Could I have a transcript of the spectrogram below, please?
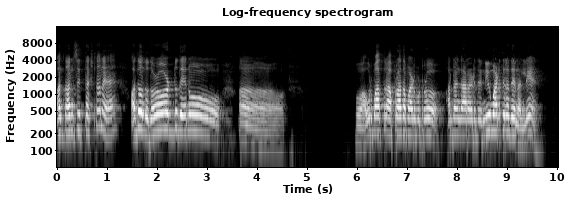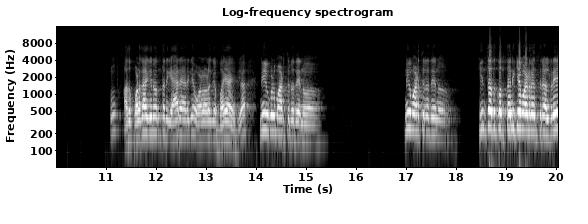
ಅಂತ ಅನಿಸಿದ ತಕ್ಷಣವೇ ಅದೊಂದು ದೊಡ್ಡದೇನೋ ಅವ್ರು ಮಾತ್ರ ಅಪರಾಧ ಮಾಡಿಬಿಟ್ರು ಅನ್ನಂಗೆ ಹಾರಾಡಿದ್ರೆ ನೀವು ಮಾಡ್ತಿರೋದೇನಲ್ಲಿ? ಹ್ಞೂ ಅದಕ್ಕೆ ಒಳಗಾಗಿರೋಂಥವ್ರಿಗೆ ಯಾರ್ಯಾರಿಗೆ ಒಳೊಳಗೆ ಭಯ ಇದೆಯೋ, ನೀವುಗಳು ಮಾಡ್ತಿರೋದೇನು? ನೀವು ಮಾಡ್ತಿರೋದೇನು? ಇಂಥದಕ್ಕೊಂದು ತನಿಖೆ ಮಾಡ್ರಿ ಅಂತೀರಲ್ರಿ?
